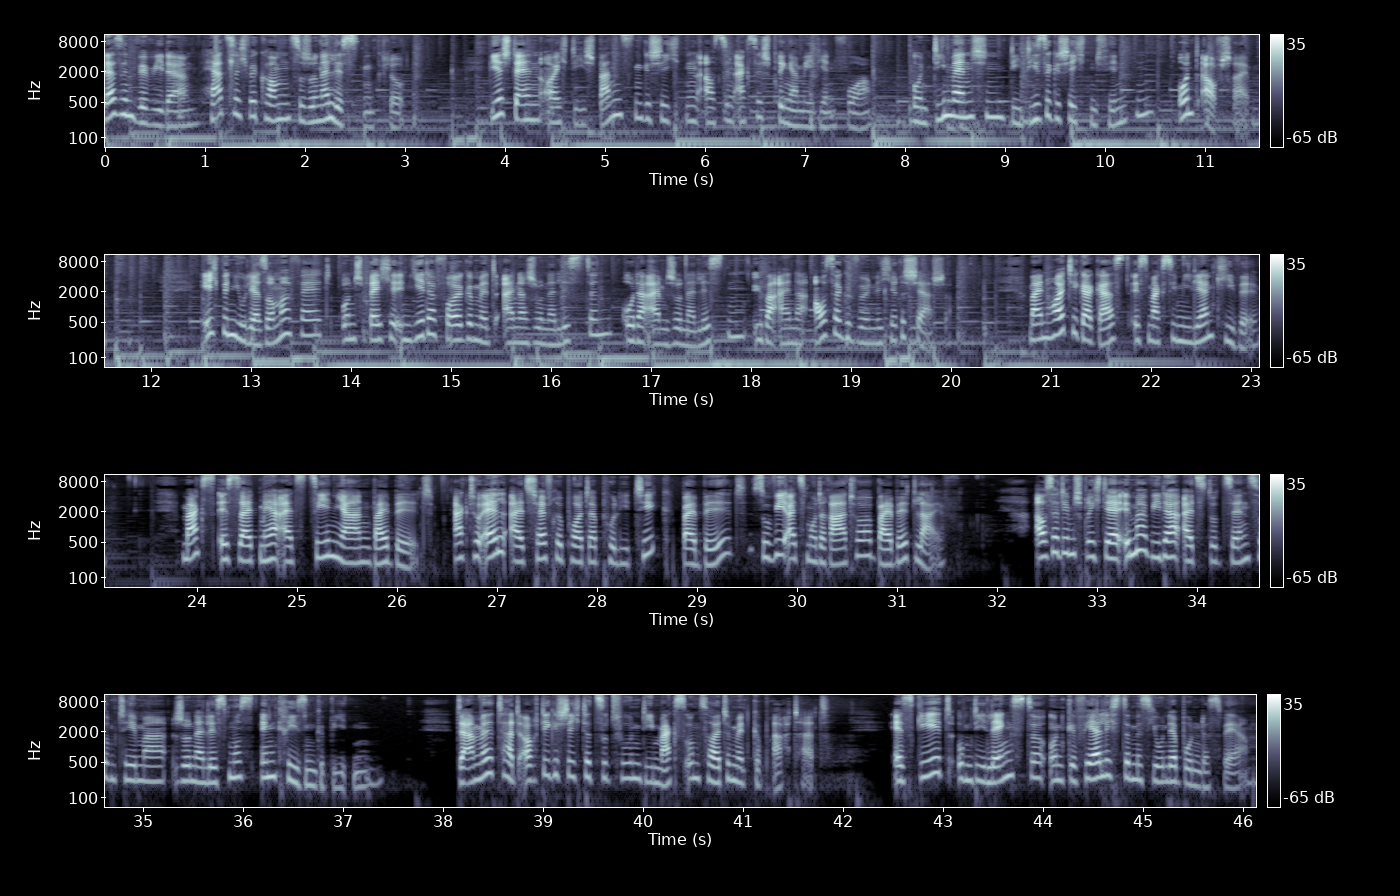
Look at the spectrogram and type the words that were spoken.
Da sind wir wieder. Herzlich willkommen zu Journalistenclub. Wir stellen euch die spannendsten Geschichten aus den Axel Springer Medien vor und die Menschen, die diese Geschichten finden und aufschreiben. Ich bin Julia Sommerfeld und spreche in jeder Folge mit einer Journalistin oder einem Journalisten über eine außergewöhnliche Recherche. Mein heutiger Gast ist Maximilian Kiewel. Max ist seit mehr als zehn Jahren bei Bild. Aktuell als Chefreporter Politik bei Bild sowie als Moderator bei Bild Live. Außerdem spricht er immer wieder als Dozent zum Thema Journalismus in Krisengebieten. Damit hat auch die Geschichte zu tun, die Max uns heute mitgebracht hat. Es geht um die längste und gefährlichste Mission der Bundeswehr.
